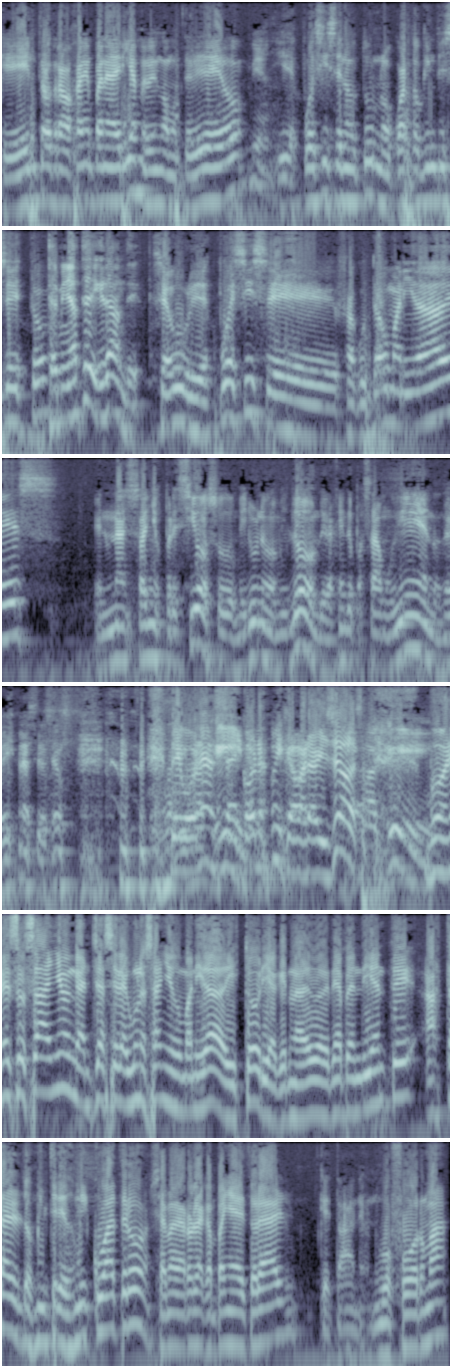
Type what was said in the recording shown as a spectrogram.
Que entro a trabajar en panaderías, me vengo a Montevideo Bien. y después hice nocturno cuarto, quinto y sexto. Terminaste de grande. Seguro, y después hice Facultad de Humanidades en unos años preciosos, 2001-2002, donde la gente pasaba muy bien, donde había una situación de bonanza económica maravillosa. Bueno, en esos años hacer algunos años de humanidad, de historia, que era una deuda que tenía pendiente, hasta el 2003-2004, ya me agarró la campaña electoral, que estaba, no, no hubo forma.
